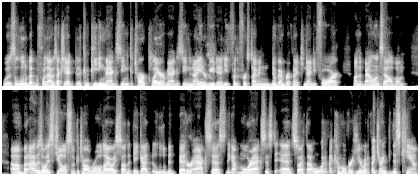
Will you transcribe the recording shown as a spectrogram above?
was a little bit before that. I was actually at the competing magazine, Guitar Player magazine, and I interviewed Eddie for the first time in November of 1994 on the Balance album. Um, but I was always jealous of Guitar World. I always saw that they got a little bit better access. They got more access to Ed. So I thought, well, what if I come over here? What if I join this camp?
